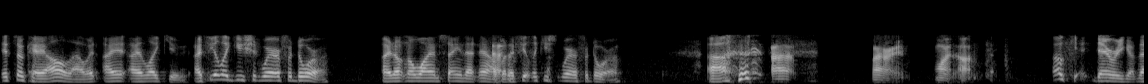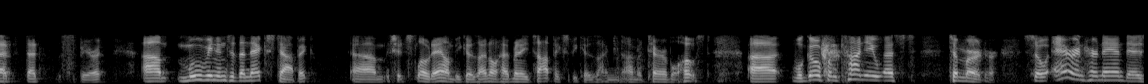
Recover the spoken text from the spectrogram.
it's okay. I'll allow it. I I like you. I feel like you should wear a fedora. I don't know why I'm saying that now, but I feel like you should wear a fedora. Uh, Uh, all right, why not? okay, there we go. That's that's the spirit. Um, moving into the next topic. Um, should slow down because I don't have many topics because I'm I'm a terrible host. Uh, we'll go from Kanye West to murder. So Aaron Hernandez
